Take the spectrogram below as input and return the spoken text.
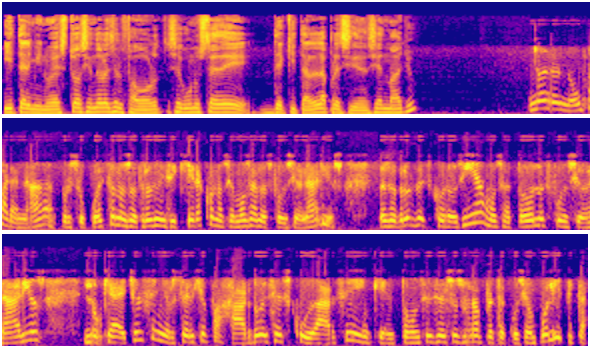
y terminó esto haciéndoles el favor, según usted, de, de quitarle la presidencia en mayo? No, no, no, para nada. Por supuesto, nosotros ni siquiera conocemos a los funcionarios. Nosotros desconocíamos a todos los funcionarios. Lo que ha hecho el señor Sergio Fajardo es escudarse en que entonces eso es una persecución política.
